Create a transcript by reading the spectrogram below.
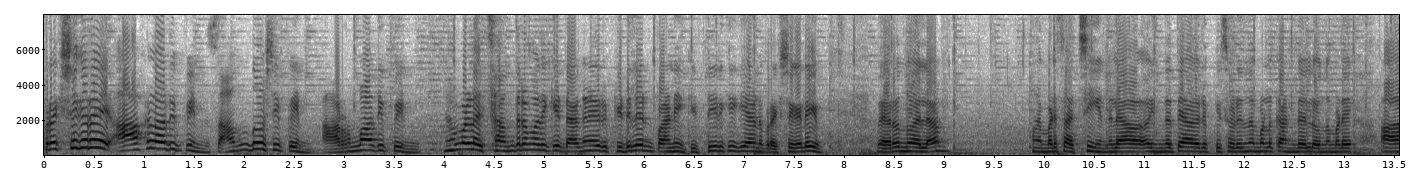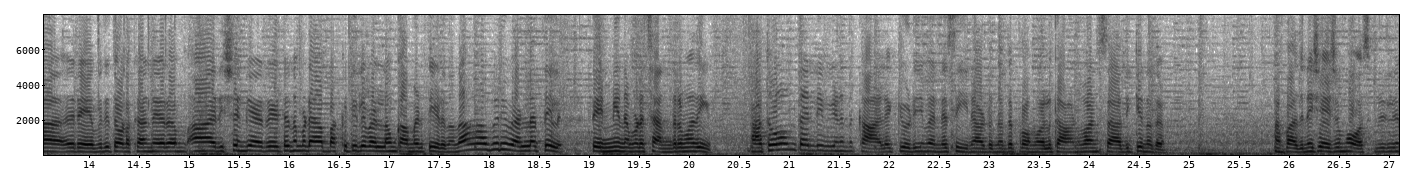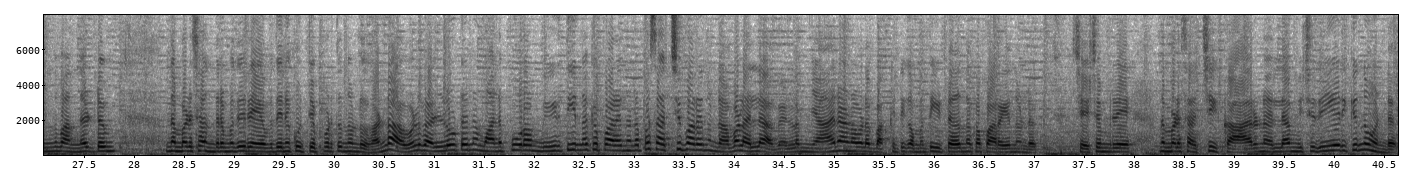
പ്രേക്ഷകരെ ആഹ്ലാദിപ്പിൻ സന്തോഷിപ്പിൻ അർമാദിപ്പിൻ. നമ്മളെ ചന്ദ്രമതിക്കിട്ട് അങ്ങനെ ഒരു കിടിലൻ പണി കിട്ടിയിരിക്കുകയാണ് പ്രേക്ഷകരെ. വേറൊന്നുമല്ല നമ്മുടെ സച്ചി ഇന്നലെ ഇന്നത്തെ ആ ഒരു എപ്പിസോഡിൽ നമ്മൾ കണ്ടല്ലോ നമ്മുടെ ആ രേവതി തുടക്കാൻ നേരം ആ അരിശം കയറിയിട്ട് നമ്മുടെ ആ ബക്കറ്റിൽ വെള്ളം കമഴ്ത്തിയിടുന്നത്. ആ ഒരു വെള്ളത്തിൽ തെന്നി നമ്മുടെ ചന്ദ്രമതി പഥവും തല്ലി വീണെന്ന് വരുന്ന സീനായിട്ട് ഇന്നത്തെ പ്രൊമോയിൽ കാണുവാൻ സാധിക്കുന്നത്. അപ്പോൾ അതിനുശേഷം ഹോസ്പിറ്റലിൽ നിന്ന് വന്നിട്ടും നമ്മുടെ ചന്ദ്രമതി രേവതിനെ കുറ്റപ്പെടുത്തുന്നുണ്ട്. കണ്ട? അവൾ വെള്ളോട്ടിനെ മനഃപൂർവം വീഴ്ത്തി എന്നൊക്കെ പറയുന്നുണ്ട്. അപ്പോൾ സച്ചി പറയുന്നുണ്ട് അവളല്ല വെള്ളം ഞാനാണ് അവളെ ബക്കറ്റ് കമത്തി ഇട്ടതെന്നൊക്കെ പറയുന്നുണ്ട്. ശേഷം രേ നമ്മുടെ സച്ചി കാരണമെല്ലാം വിശദീകരിക്കുന്നുമുണ്ട്.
